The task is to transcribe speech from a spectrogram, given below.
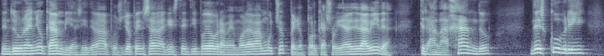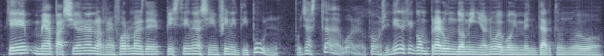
dentro de un año cambias y te va, pues yo pensaba que este tipo de obra me molaba mucho, pero por casualidades de la vida, trabajando, descubrí que me apasionan las reformas de piscinas Infinity Pool. Pues ya está, bueno, como si tienes que comprar un dominio nuevo, inventarte un nuevo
